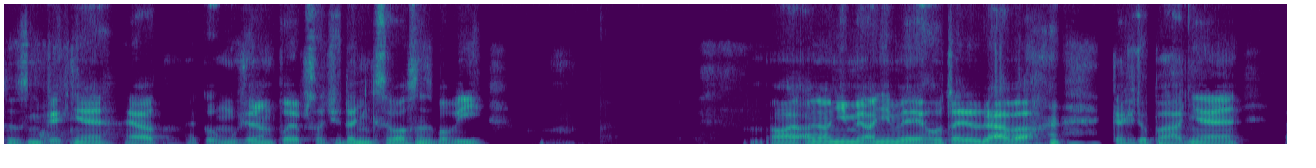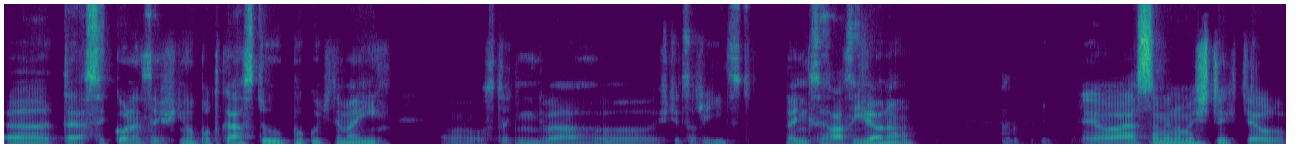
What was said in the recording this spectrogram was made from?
to zní pěkně. Já jako můžu jenom podepsat, že daník se vás nezbaví. A ani mi, ani mi jeho tady dodává. Každopádně uh, to je asi konec dnešního podcastu, pokud nemají ostatní dva uh, ještě co říct. Daník se hlásí, že ano. Jo, já jsem jenom ještě chtěl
